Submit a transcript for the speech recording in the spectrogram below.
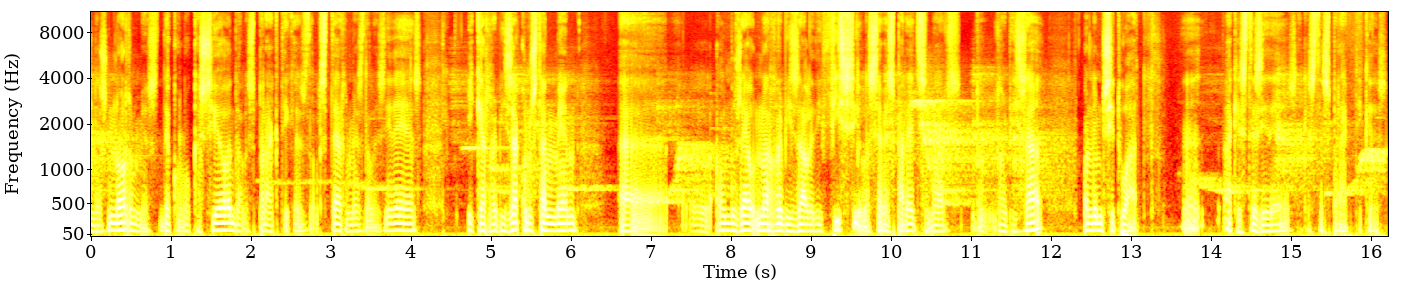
unes normes de col·locació de les pràctiques, dels termes, de les idees, i que revisar constantment eh, el museu no és revisar l'edifici, les seves parets, sinó és revisar on hem situat eh, aquestes idees, aquestes pràctiques.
